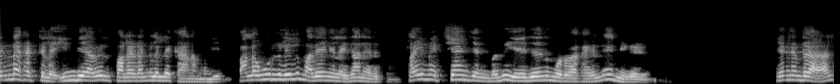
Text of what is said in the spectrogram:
தென்னகத்தில இந்தியாவில் பல இடங்களிலே காண முடியும். பல ஊர்களிலும் அதே நிலை தான் இருக்கும். கிளைமேட் சேஞ்ச் என்பது ஏதேனும் ஒரு வகையிலே நிகழும். ஏனென்றால்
